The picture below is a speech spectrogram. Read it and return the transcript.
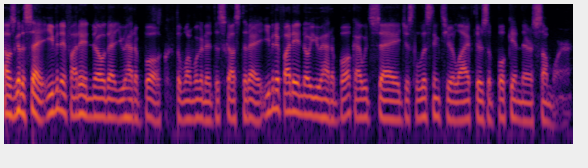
I was going to say, even if I didn't know that you had a book, the one we're going to discuss today, even if I didn't know you had a book, I would say just listening to your life, there's a book in there somewhere,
